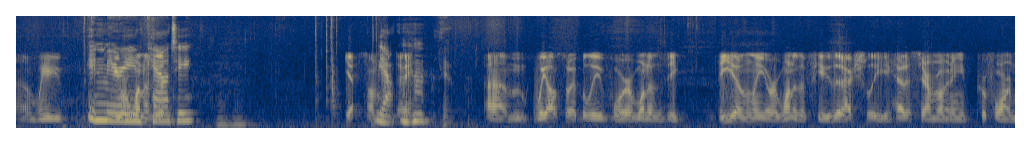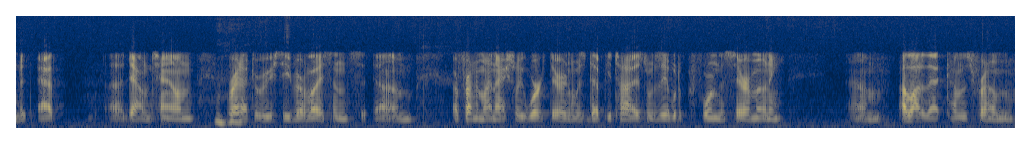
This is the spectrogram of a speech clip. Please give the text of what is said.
Uh, we In we were Marion one of the- County? yes, on Yeah, Monday. mhm. Yeah. Um, we also, I believe, were one of the the only or one of the few that actually had a ceremony performed at uh, downtown right after we received our license. Um, a friend of mine actually worked there and was deputized and was able to perform the ceremony. Um, a lot of that comes from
